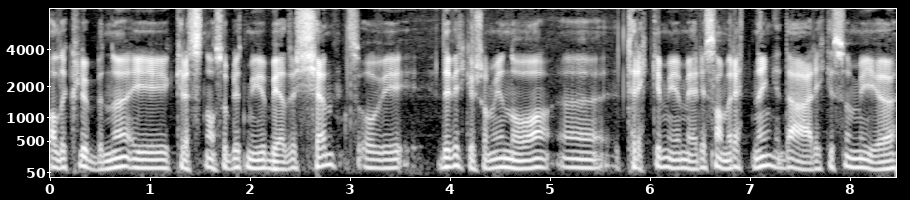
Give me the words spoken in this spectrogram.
alle klubbene i kretsen har også blitt mye bedre kjent. og vi det virker som vi nå eh, trekker mye mer i samme retning. Det er ikke så mye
